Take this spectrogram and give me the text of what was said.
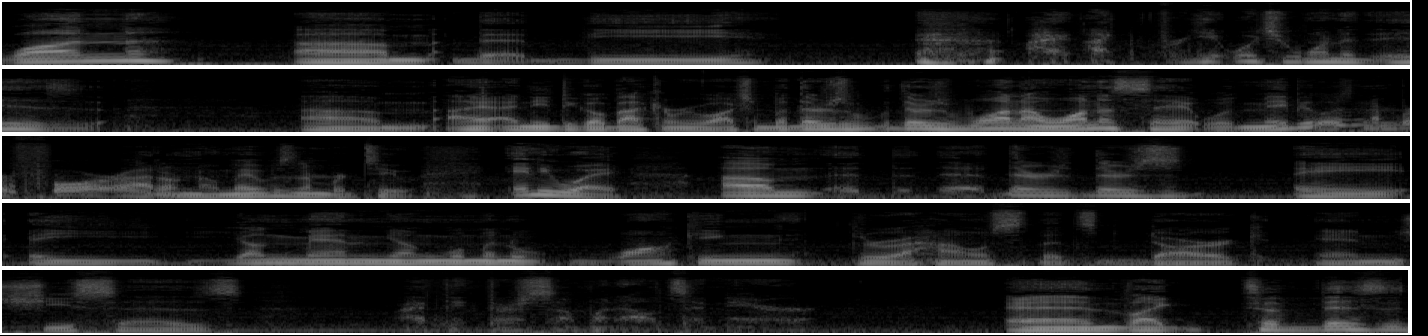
one, um, the the I, I forget which one it is. Um, I, I need to go back and rewatch them. But there's there's one I want to say it was maybe it was number four. I don't know. Maybe it was number two. Anyway, um, th- th- there's there's a a young man and young woman walking through a house that's dark, and she says, "I think there's someone else in here." And like to this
